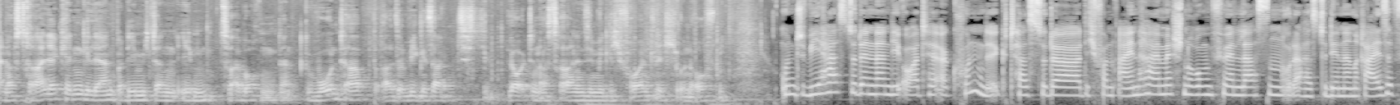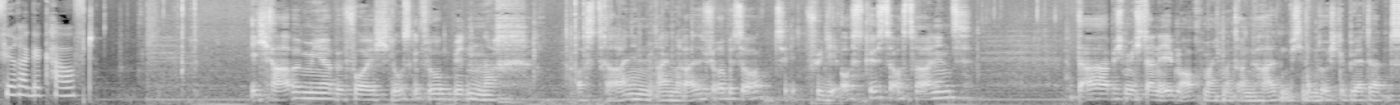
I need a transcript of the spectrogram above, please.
einen Australier kennengelernt, bei dem ich dann eben zwei Wochen dann gewohnt habe. Also wie gesagt, die Leute in Australien sind wirklich freundlich und offen. Und wie hast du denn dann die Orte erkundigt? Hast du da dich von Einheimischen rumführen lassen oder hast du dir einen Reiseführer gekauft? Ich habe mir, bevor ich losgeflogen bin, nach Australien einen Reiseführer besorgt für die Ostküste Australiens. Da habe ich mich dann eben auch manchmal dran gehalten, ein bisschen durchgeblättert,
